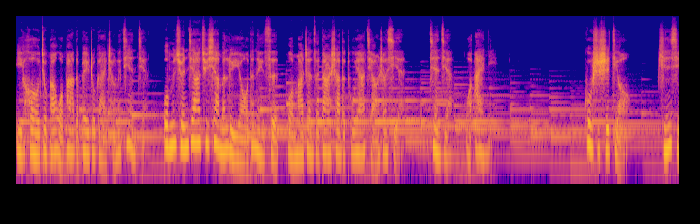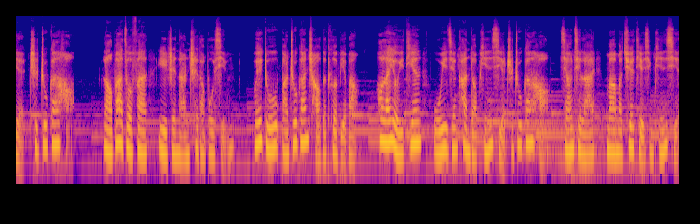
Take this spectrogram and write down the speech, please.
以后，就把我爸的备注改成了“健健”。我们全家去厦门旅游的那次，我妈站在大厦的涂鸦墙上写：“健健，我爱你。”故事十九，贫血吃猪肝好。老爸做饭一直难吃到不行，唯独把猪肝炒得特别棒。后来有一天无意间看到贫血吃猪肝好，想起来妈妈缺铁性贫血。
